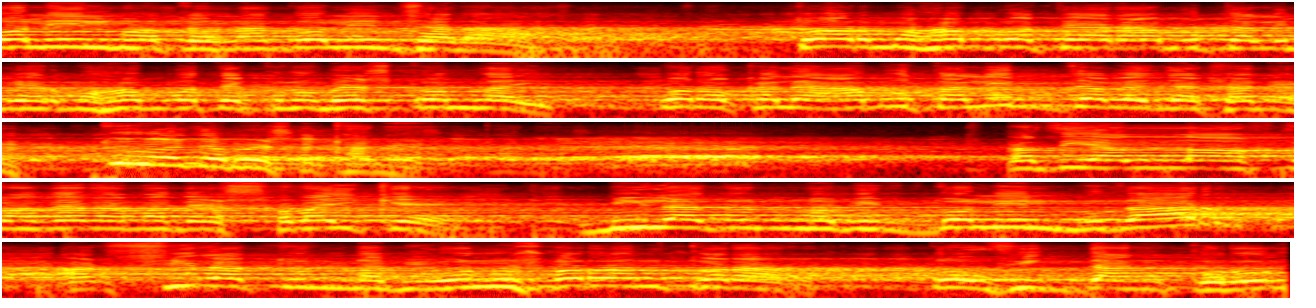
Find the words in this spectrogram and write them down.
দলিল মতো না, দলিল ছাড়া? তোর মহব্বতে আর আবু তালিবের মহব্বতে কোনো বেশ কম নাই। পরকালে আবু তালিব যাবে যেখানে, তুইও যাবে সেখানে। কাজী আল্লাহ আপনাদের, আমাদের সবাইকে মিলাদুল নবীর দলিল বুদার আর সিরাতুল নবী অনুসরণ করার তৌফিক দান করুন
